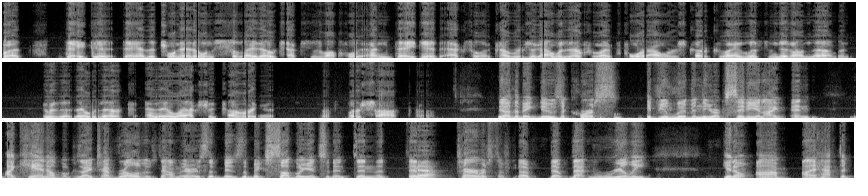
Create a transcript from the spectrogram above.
but they did. They had the tornado in Salado, Texas, about 40, and they did excellent coverage. The guy was there for like four hours because I listened in on them, and he was they were there and they were actually covering it. What a shock! The other big news, of course, if you live in New York City, and I and I can't help it because I have relatives down there. Is the is the big subway incident and the and Yeah. the terrorist of, of that that really, you know, um, I have to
